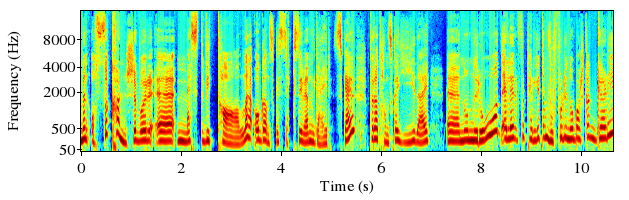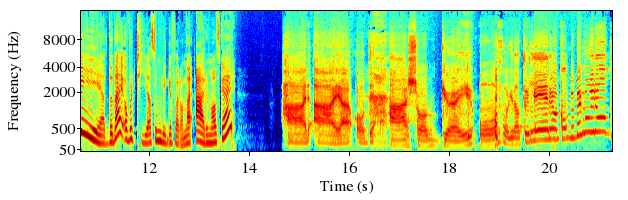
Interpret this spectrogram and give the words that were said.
men også kanskje vår uh, mest vitale og ganske sexy venn Geir Skau, for at han skal gi deg uh, noen råd, eller fortelle litt om hvorfor du nå bare skal glede deg over tida som ligger foran deg. Er du med oss, Geir? Her er jeg, og det er så gøy å få gratulere og komme med gode råd!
